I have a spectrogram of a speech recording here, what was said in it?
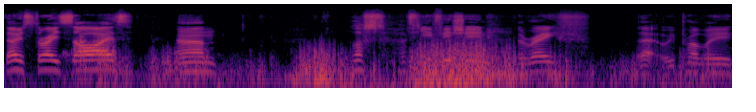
those three size. Um, lost a few fish in the reef that we probably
